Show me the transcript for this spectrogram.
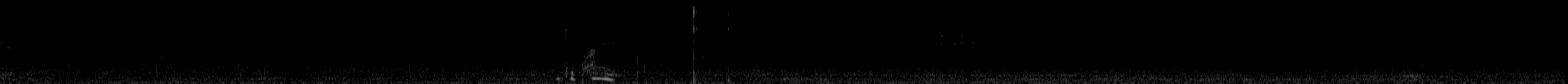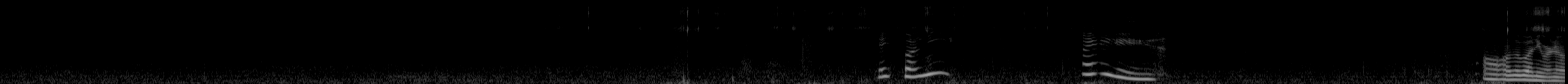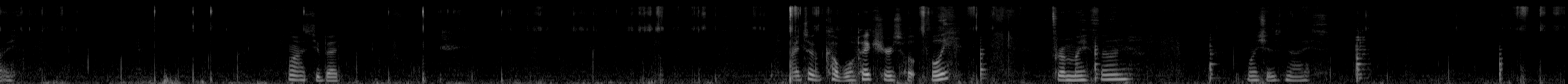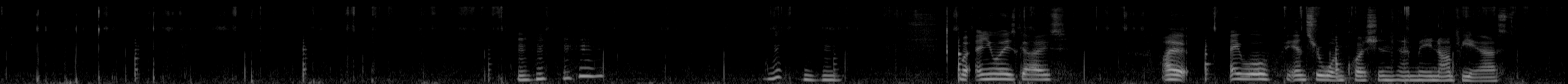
It's a bunny. Hey, bunny. Hey. Oh, the bunny ran away. Well, that's too bad. I took a couple of pictures, hopefully, from my phone, which is nice. Mhm. Mhm. Mhm. But anyways, guys, I I will answer one question that may not be asked,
